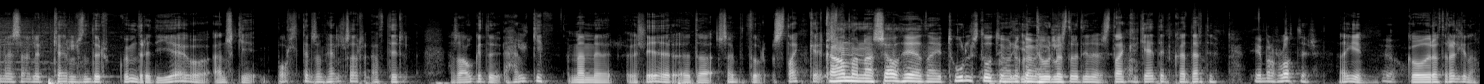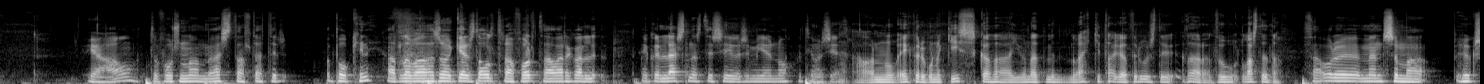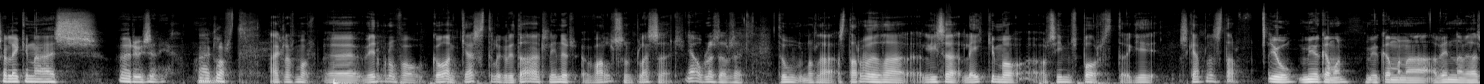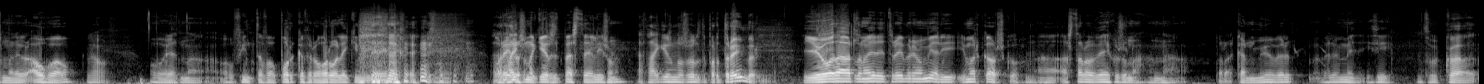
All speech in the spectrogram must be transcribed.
Komið sælir kærlusundur, Guðmundur ég og ennski boltin sem helsar eftir þessa ágætu helgi. Með mér hliðir auðvitað Sæbjörn Stænke Gaman að sjá þig þetta í túlstúdíunum í túlastúdínu Stænke geitin, hvað ertu? Ég er bara flottur. Það ekki, góður eftir helgina? Já, það fór svona mest allt eftir bókinni. Allavega það sem gerist Old Trafford Það var einhver lesnasti sigur sem ég hef nokkuð tíma séð. Það var nú einhverju búin að gíska það að Jónat myndi nú ekki taka þrjústi þar en þú last þetta, Það voru menn sem að hugsa leikina þess öðruvísi en ég. Það er Mm. klart það er klart mál. Uh, Við erum búin að fá góðan gest til okkur í dag Linur Valsson, blessaður. Já, blessaður sæl. Þú náttúrulega starfaði það að lýsa leikjum á, á Siemens Sport, það er ekki skemmtilega starf? Jú, mjög gaman, mjög gaman að að vinna við það sem maður hefur áhuga á. Já, og, hérna, og fínt að fá borga fyrir að horfa leikin í leiðinu og reyna svona að gera sitt besta í lísunum. er það ekki svona svolítið bara draumur Jú, það er allan verið draumurinn á mér í, í Þú hvað,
